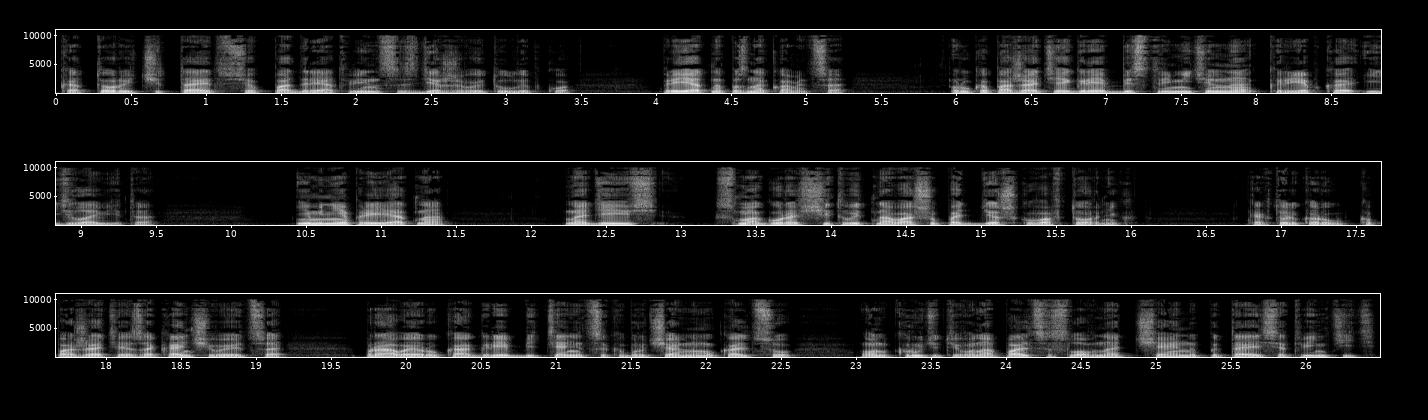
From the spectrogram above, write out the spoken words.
«Который читает все подряд», — Винс сдерживает улыбку. «Приятно познакомиться». Рукопожатие Гребби стремительно, крепко и деловито. «И мне приятно. Надеюсь, смогу рассчитывать на вашу поддержку во вторник. Как только рукопожатие заканчивается, Правая рука Гребби тянется к обручальному кольцу. Он крутит его на пальце, словно отчаянно пытаясь отвинтить.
